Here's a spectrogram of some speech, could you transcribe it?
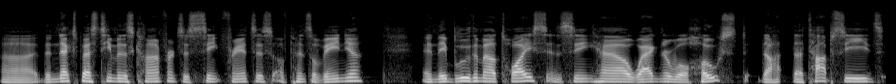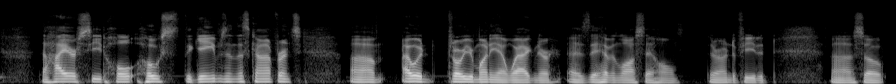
Uh, the next best team in this conference is St. Francis of Pennsylvania, and they blew them out twice. And seeing how Wagner will host the the top seeds, the higher seed ho- host the games in this conference, um, I would throw your money on Wagner as they haven't lost at home. They're undefeated. Uh, so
